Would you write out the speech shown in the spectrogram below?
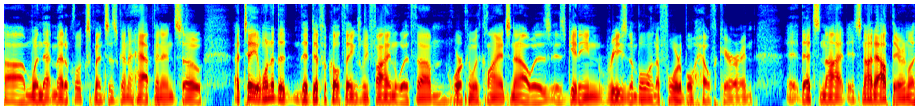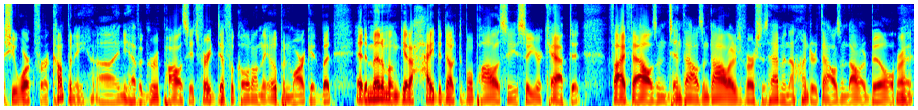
um, when that medical expense is going to happen. And so I tell you, one of the, the difficult things we find with um, working with clients now is is getting reasonable and affordable health care. And that's not it's not out there unless you work for a company uh, and you have a group policy. It's very difficult on the open market, but at a minimum, get a high deductible policy so you're capped at five thousand, ten thousand dollars versus having a hundred thousand dollar bill. Right.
